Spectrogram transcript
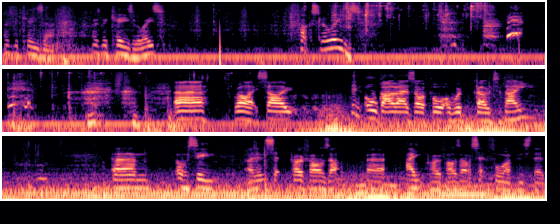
where's my keys at? Where's my keys, Louise? Fuck's Louise? uh, right, so didn't all go as I thought I would go today. Um, obviously, I didn't set the profiles up, uh, eight profiles. I set four up instead.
